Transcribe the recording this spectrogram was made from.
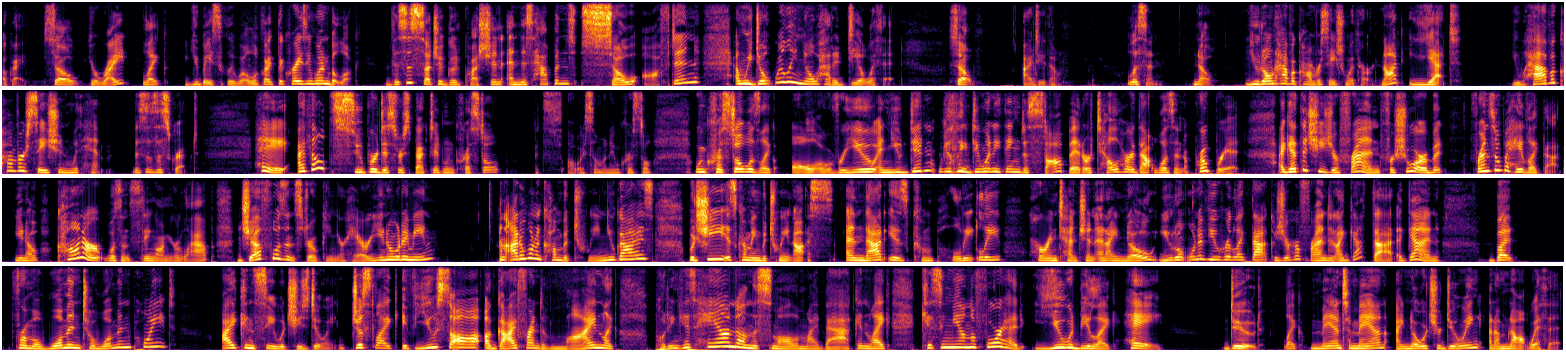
Okay, so you're right. Like, you basically will look like the crazy one, but look, this is such a good question, and this happens so often, and we don't really know how to deal with it. So, I do, though. Listen, no, you don't have a conversation with her. Not yet. You have a conversation with him. This is the script. Hey, I felt super disrespected when Crystal, it's always someone named Crystal, when Crystal was like all over you and you didn't really do anything to stop it or tell her that wasn't appropriate. I get that she's your friend for sure, but friends don't behave like that. You know, Connor wasn't sitting on your lap, Jeff wasn't stroking your hair. You know what I mean? And I don't want to come between you guys, but she is coming between us. And that is completely her intention. And I know you don't want to view her like that because you're her friend. And I get that again. But from a woman to woman point, I can see what she's doing. Just like if you saw a guy friend of mine, like putting his hand on the small of my back and like kissing me on the forehead, you would be like, hey, dude, like man to man, I know what you're doing and I'm not with it.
